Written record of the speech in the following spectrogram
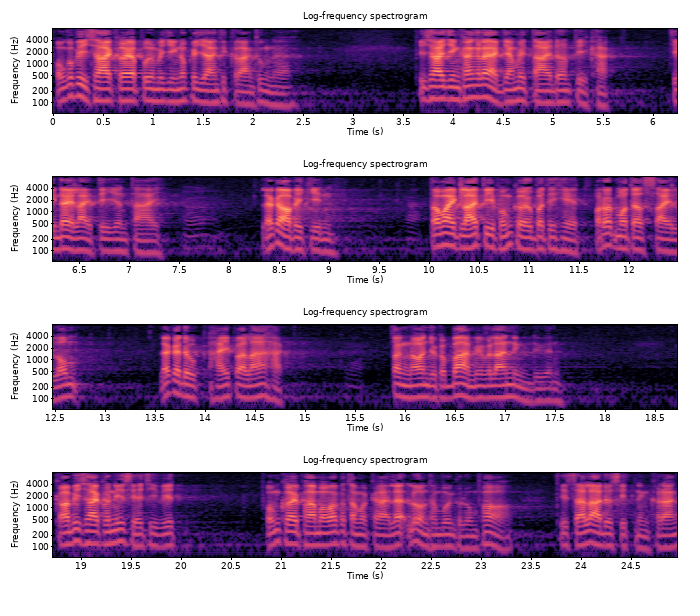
ผมกับพี่ชายเคยเอาปืนไปยิงนกกระยางที่กลางทุ่งนา พี่ชายยิงครั้งแรกยังไม่ตายโดนปีกหัก จึงได้ไล่ตีจนตาย แล้วก็เอาไปกิน ต่อมาอีกหลายปีผมเกิดอุบัติเหตุรถมอเตอร์ไซค์ล้ม แล้วกระดูกไหปลาร้าหัก ต้องนอนอยู่กับบ้านเป็นเวลาหนึ่งเดือน ก่อนพี่ชายคนนี้เสียชีวิต ผมเคยพามาวัดพระธรรมกาย และร่วมทำบุญกับหลวงพ่อ ที่ศาลาดุสิตหนึ่งครั้ง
